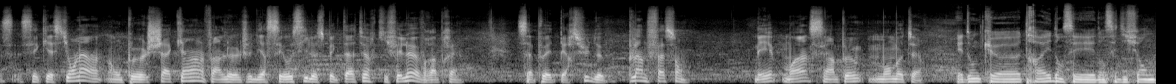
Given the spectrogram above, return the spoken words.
ces questions-là. On peut chacun, enfin, je veux dire, c'est aussi le spectateur qui fait l'œuvre après. Ça peut être perçu de plein de façons. Mais moi, c'est un peu mon moteur. Et donc, euh, travailler dans ces, dans ces différentes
